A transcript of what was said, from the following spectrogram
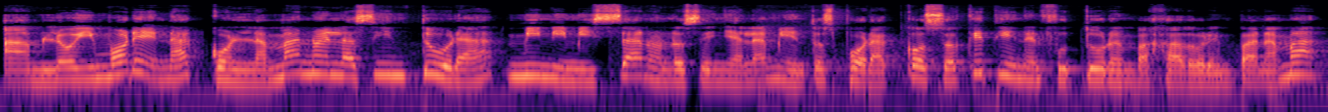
AMLO y Morena, con la mano en la cintura, minimizaron los señalamientos por acoso que tiene el futuro embajador en Panamá,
